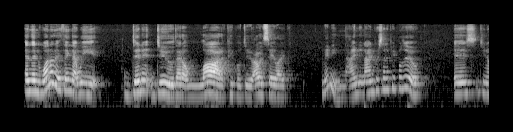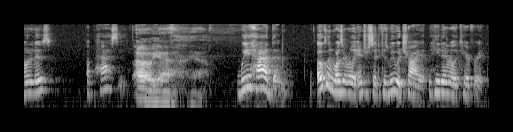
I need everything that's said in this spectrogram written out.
And then one other thing that we didn't do that a lot of people do, I would say like maybe ninety nine percent of people do, is do you know what it is? A passy. Oh yeah, yeah. We had them. Oakland wasn't really interested because we would try it. and He didn't really care for it.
